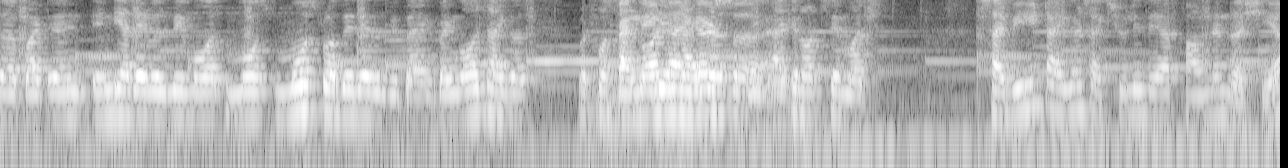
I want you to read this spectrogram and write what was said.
uh, but in india there will be more most most probably there will be Beng- bengal tigers but for Bengal siberian tigers, tigers, uh, i cannot say much. Siberian tigers actually they are found in Russia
